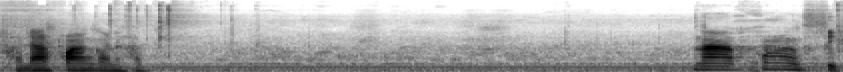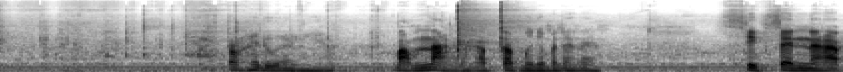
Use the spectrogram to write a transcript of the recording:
เอาหน้ากว้างก่อนนะครับ หน้ากว้างสิบต้องให้ดูอย่างนี้ครับปั๊มหนักนะครับจับมือเดียวไม่ได้เลยสิบเซนนะครับ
